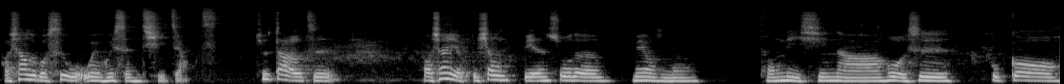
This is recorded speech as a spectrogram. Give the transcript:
好像如果是我，我也会生气这样子。就是大儿子好像也不像别人说的没有什么同理心啊，或者是不够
